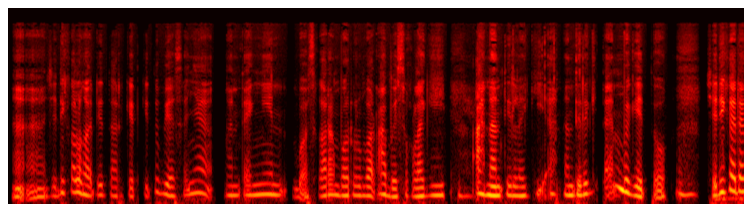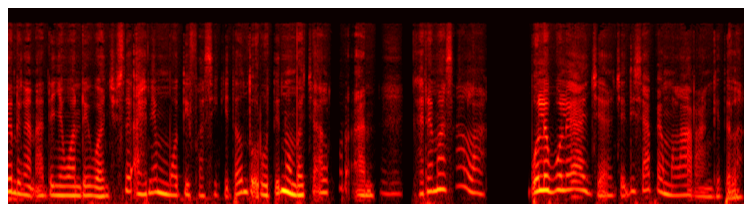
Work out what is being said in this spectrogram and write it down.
Nah, jadi kalau nggak ditarget gitu biasanya ngantengin bahwa sekarang baru lebar ah besok lagi yeah. ah nanti lagi ah nanti lagi kan begitu mm. jadi kadang dengan adanya one day one justru akhirnya memotivasi kita untuk rutin membaca Al-Quran mm. gak ada masalah boleh-boleh aja jadi siapa yang melarang gitu lah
